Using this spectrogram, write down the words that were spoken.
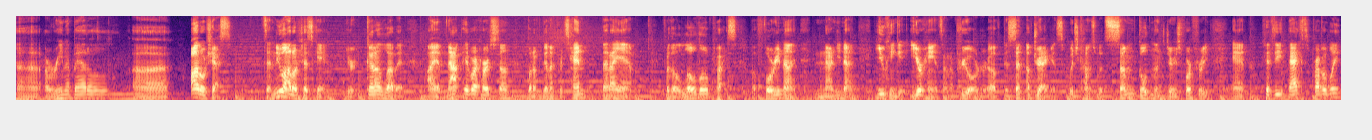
Uh, arena battle, uh, auto chess. It's a new auto chess game. You're gonna love it. I am not paid by Hearthstone, but I'm gonna pretend that I am. For the low, low price of $49.99, you can get your hands on a pre-order of Descent of Dragons, which comes with some golden legendaries for free, and 50 packs probably,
